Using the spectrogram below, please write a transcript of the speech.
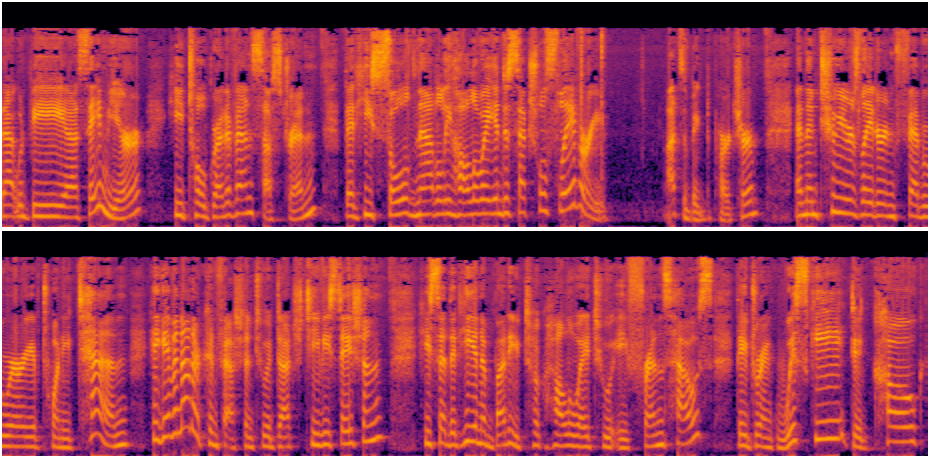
that would be uh, same year, he told Greta Van Susteren that he sold Natalee Holloway into sexual slavery. That's a big departure. And then two years later, in February of 2010, he gave another confession to a Dutch TV station. He said that he and a buddy took Holloway to a friend's house. They drank whiskey, did coke.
